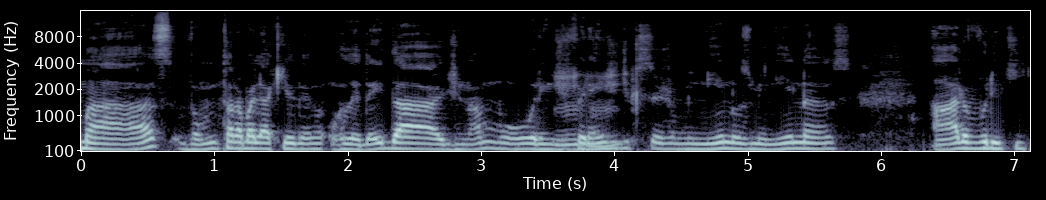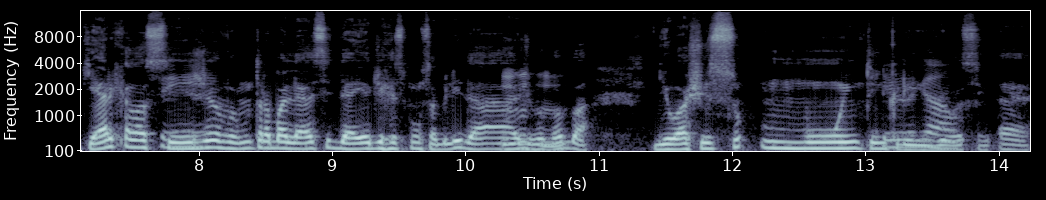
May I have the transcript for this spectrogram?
Mas, vamos trabalhar aqui no rolê da idade, namoro, indiferente Uhum. de que sejam meninos, meninas, árvore, o que quer que ela Sim. seja, vamos trabalhar essa ideia de responsabilidade, blá Uhum. blá blá. E eu acho isso muito Que incrível, legal. assim. É.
